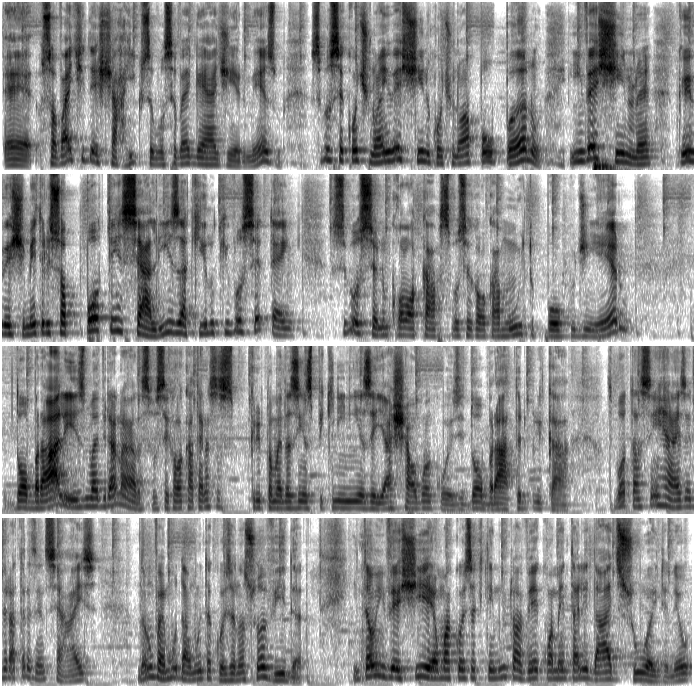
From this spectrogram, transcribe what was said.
é, só vai te deixar rico se você vai ganhar dinheiro mesmo se você continuar investindo, continuar poupando e investindo, né? Porque o investimento ele só potencializa aquilo que você tem. Se você não colocar, se você colocar muito pouco dinheiro, dobrar ali isso não vai virar nada. Se você colocar até nessas criptomoedazinhas pequenininhas aí, achar alguma coisa e dobrar, triplicar, se botar 100 reais vai virar 300 reais não vai mudar muita coisa na sua vida. Então, investir é uma coisa que tem muito a ver com a mentalidade sua, entendeu?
